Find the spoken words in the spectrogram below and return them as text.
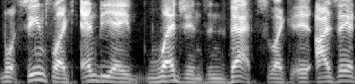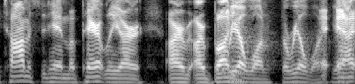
what seems like NBA legends and vets like eh, Isaiah Thomas and him apparently are are are The buddies. real one, the real one. And Yeah. I-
